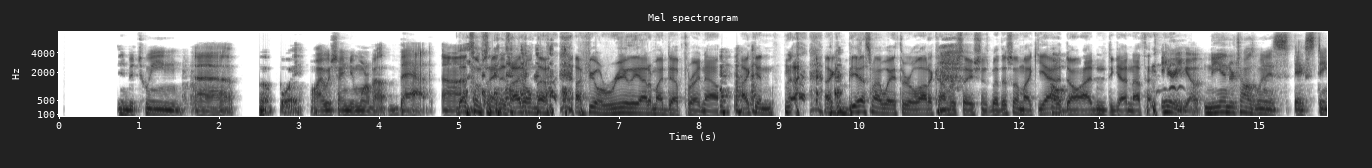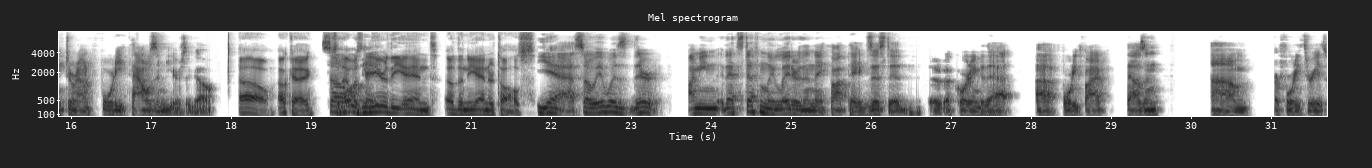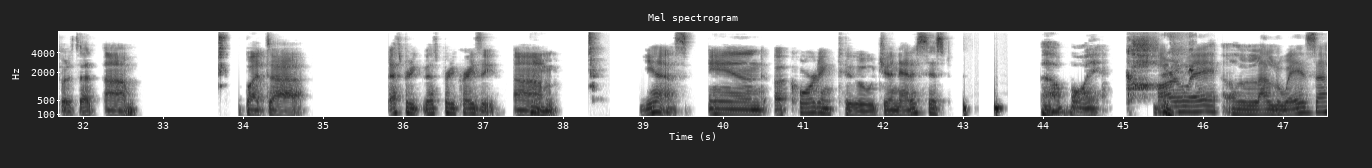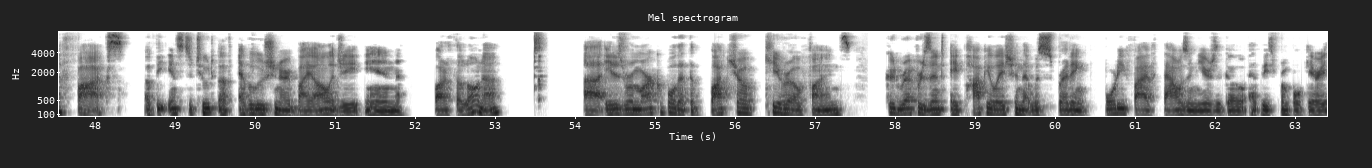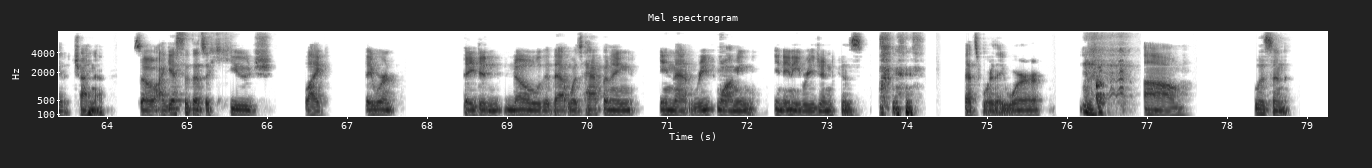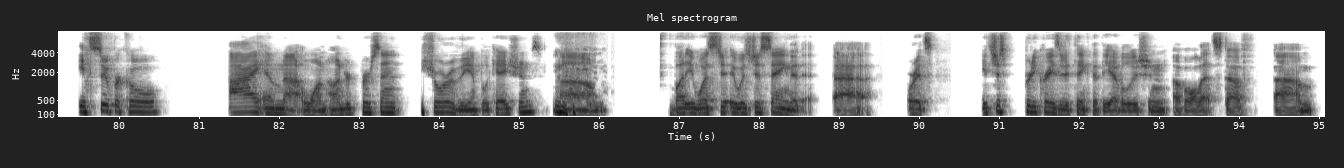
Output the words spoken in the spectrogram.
in between. Uh, oh boy, well, I wish I knew more about that. Uh, That's what I'm saying. Is I don't know. I feel really out of my depth right now. I can I can BS my way through a lot of conversations, but this one I'm like, yeah, I Oh. don't. I didn't got nothing. Here you go. Neanderthals went ex- extinct around forty thousand years ago. Oh, okay. So, So, that was okay. near the end of the Neanderthals. Yeah, so it was there. I mean, that's definitely later than they thought they existed, according to that. Uh, Forty-five thousand, um, or forty-three is what it said. Um, but uh, that's pretty. That's pretty crazy. Um, Yes, and according to geneticist, oh boy, Carle Lalueza Fox of the Institute of Evolutionary Biology in Barcelona, uh, it is remarkable that the Bacho Kiro finds could represent a population that was spreading 45,000 years ago, at least from Bulgaria to China. So I guess that that's a huge, like, they weren't, they didn't know that that was happening in that region. Well, I mean, in any region, because that's where they were. Um, listen, it's super cool. I am not 100% sure of the implications. Um, but it was, it was just saying that, uh, or it's, it's just pretty crazy to think that the evolution of all that stuff, um,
